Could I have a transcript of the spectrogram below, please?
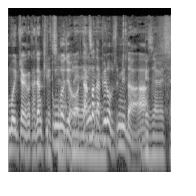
부모 입장에서 가장 기쁜 그렇죠. 거죠. 네네네. 딴거 다 필요 없습니다. 그렇죠, 그렇죠.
